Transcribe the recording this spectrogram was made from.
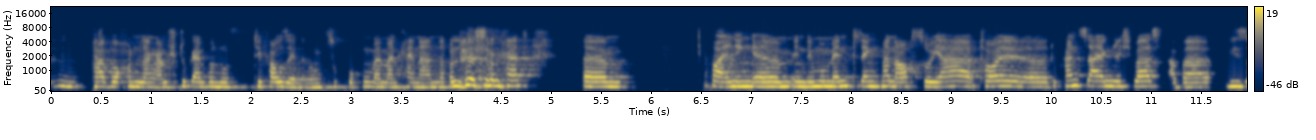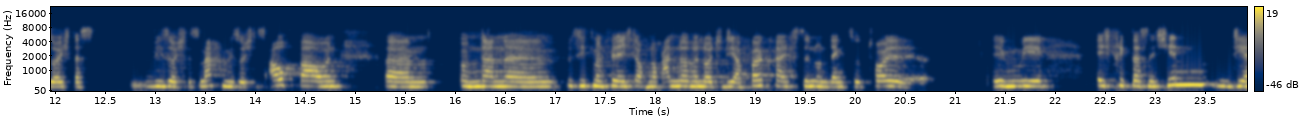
ein paar Wochen lang am Stück einfach nur TV-Sendungen zu gucken, weil man keine andere Lösung hat. Ähm, vor allen Dingen ähm, in dem Moment denkt man auch so, ja, toll, äh, du kannst eigentlich was, aber wie soll ich das, wie soll ich das machen, wie soll ich das aufbauen? Ähm, und dann äh, sieht man vielleicht auch noch andere Leute, die erfolgreich sind und denkt so, toll, irgendwie, ich kriege das nicht hin, die,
